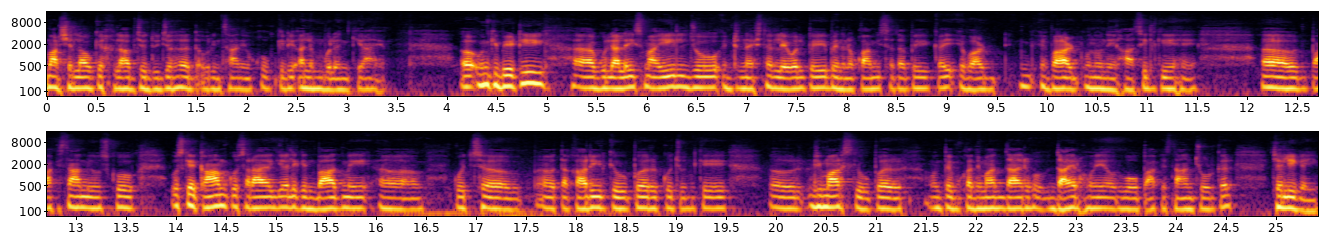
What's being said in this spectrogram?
मार्शल के ख़िलाफ़ जदोजहद और इंसानी हकूक़ के लिए अलम बुलंद किया है। उनकी बेटी गुलाल इस्माइल, जो इंटरनेशनल लेवल पे बैन अवी सतह पे कई अवार्ड अवार्ड उन्होंने हासिल किए हैं। पाकिस्तान में उसको, उसके काम को सराहा गया, लेकिन बाद में कुछ तकारीर के ऊपर, कुछ उनके रिमार्क्स के ऊपर उन पर मुकदमा दायर हो, दायर हुए और वो पाकिस्तान छोड़कर चली गई।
